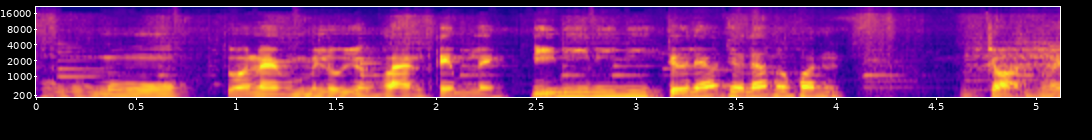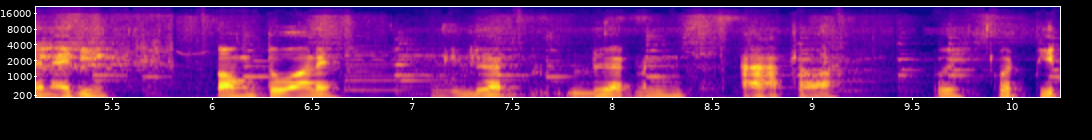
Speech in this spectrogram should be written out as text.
โหงูตัวอะไรไม่รู้อยู่ข้างล่างเต็มเลย นี่นี่นี่นี่เจอแล้วเจอแล้วทุกคนจอดไว้ไหนดีสองตัวเลยเลือดเลือดมันอาบแล้ววะอุ้ยกดผิด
